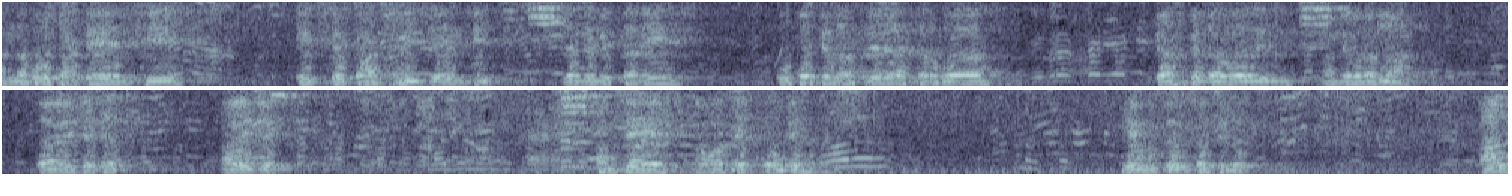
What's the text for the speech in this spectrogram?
अण्णाभाऊ साठे यांची एकशे पाचवी जयंती. त्या निमित्ताने उपस्थित असलेल्या सर्व व्यासपीठावरील मान्यवरांना व आयोजक आमचे हे उपस्थित आहेत. आज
